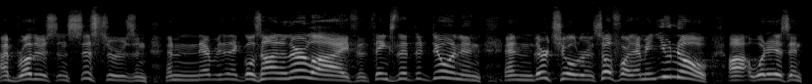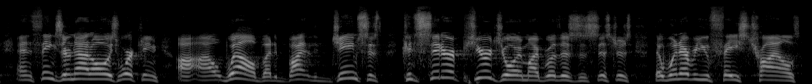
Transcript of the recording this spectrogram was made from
my brothers and sisters and, and everything that goes on in their life and things that they're doing and, and, their children and so forth. I mean, you know uh, what it is, and, and things are not always working uh, uh, well. But by, James says, Consider it pure joy, my brothers and sisters, that whenever you face trials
